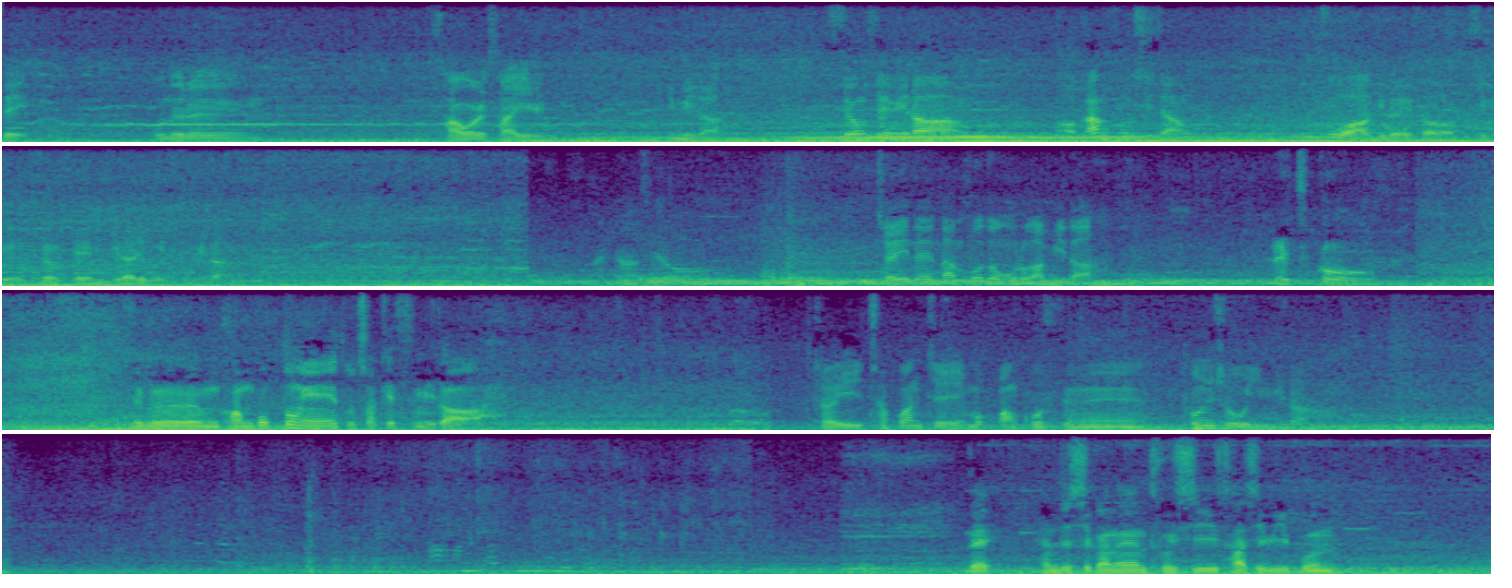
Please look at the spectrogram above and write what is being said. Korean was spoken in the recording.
네, 오늘은 4월 4일입니다. 수영쌤이랑 어, 깡통시장 투어하기로 해서 지금 수영쌤 기다리고 있습니다. 안녕하세요. 저희는 남포동으로 갑니다. 렛츠고. 지금 광복동에 도착했습니다. 저희 첫 번째 먹방 코스는 톤쇼우입니다. 네, 현재 시간은 2시 42분.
